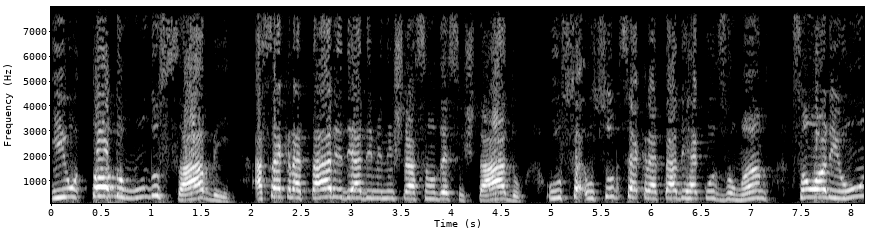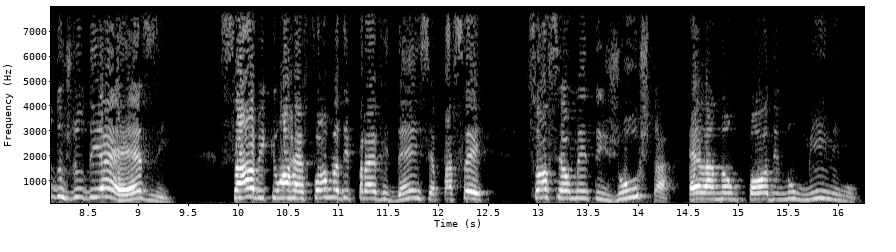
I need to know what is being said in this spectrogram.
E o- todo mundo sabe. A secretária de administração desse estado, o, o subsecretário de recursos humanos, são oriundos do DIEESE. Sabe que uma reforma de previdência, para ser socialmente justa, ela não pode, no mínimo,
